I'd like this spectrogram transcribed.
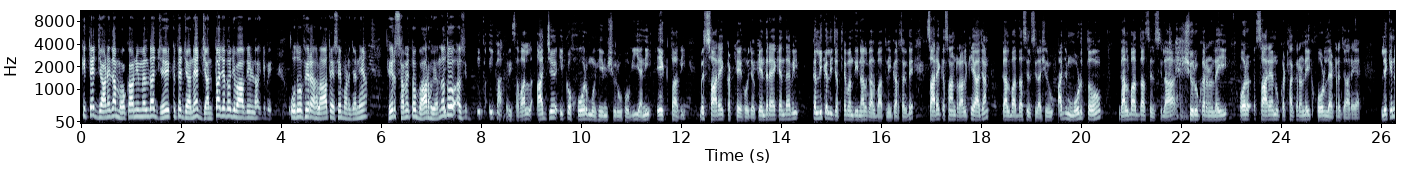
ਕਿਤੇ ਜਾਣੇ ਦਾ ਮੌਕਾ ਨਹੀਂ ਮਿਲਦਾ, ਜੇ ਕਿਤੇ ਜਾਣਿਆ ਜਨਤਾ ਜਦੋਂ ਜਵਾਬ ਦੇਣ ਲੱਗ ਜਾਵੇ, ਉਦੋਂ ਫਿਰ ਹਾਲਾਤ ਐਸੇ ਬਣ ਜਾਂਦੇ ਆ, ਫਿਰ ਸਮੇਂ ਤੋਂ ਬਾਹਰ ਹੋ ਜਾਂਦਾ ਤਾਂ ਇੱਕ ਇੱਕ ਆਖਰੀ ਸਵਾਲ, ਅੱਜ ਇੱਕ ਹੋਰ ਮੁਹਿੰਮ ਸ਼ੁਰੂ ਹੋ ਗਈ ਯਾਨੀ ਏਕਤਾ ਦੀ, ਵੀ ਸਾਰੇ ਇਕੱਠੇ ਹੋ ਜਾਓ, ਕੇਂਦਰ ਇਹ ਕਹਿੰਦਾ ਵੀ ਕੱਲੀ ਕੱਲੀ ਜਥੇਬੰਦੀ ਨਾਲ ਗੱਲਬਾਤ ਨਹੀਂ ਕਰ ਸਕਦੇ, ਸਾਰੇ ਕਿਸਾਨ ਰਲ ਕੇ ਆ ਜਾਣ ਗੱਲਬਾਤ ਦਾ ਸਿਲਸਿਲਾ ਸ਼ੁਰੂ। ਅੱਜ ਮੁੜ ਤੋਂ ਗੱਲਬਾਤ ਦਾ ਸਿਲਸਿਲਾ ਸ਼ੁਰੂ ਕਰਨ ਲਈ ਔਰ ਸਾਰਿਆਂ ਨੂੰ ਇਕੱਠਾ ਕਰਨ ਲਈ ਇੱਕ ਹੋਰ ਲੈਟਰ ਜਾ ਰਿਹਾ ਹੈ। ਲੇਕਿਨ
